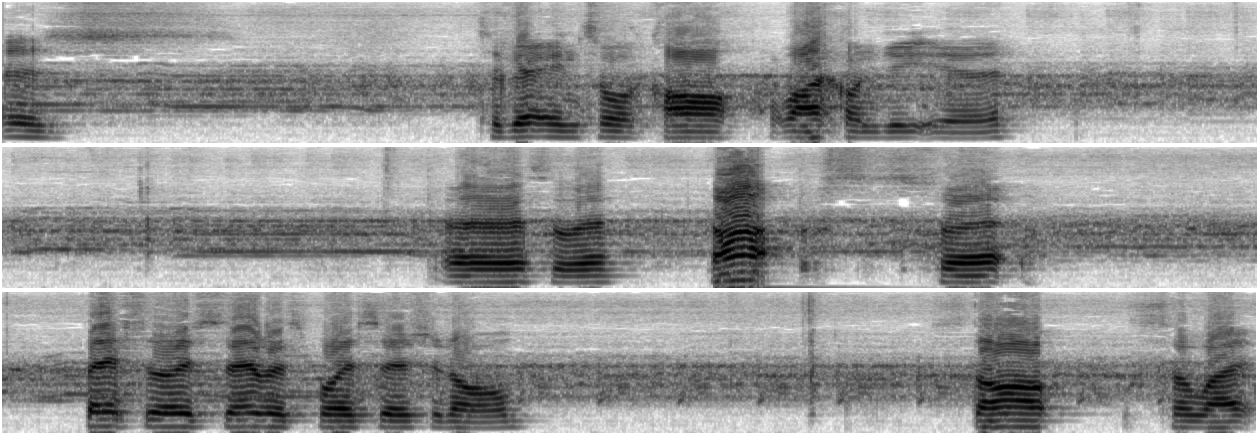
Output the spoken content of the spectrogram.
is to get into a car like on GTA. Uh, so that's it. Basically same as PlayStation Home. Start, select,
